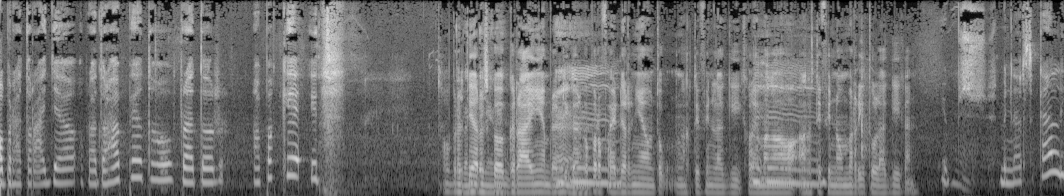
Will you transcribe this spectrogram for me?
operator aja. Operator HP atau operator apa kek? Itu. Oh berarti harus ke gerainya berarti kan ke providernya untuk ngaktifin lagi. Kalau emang mau aktifin nomor itu lagi kan. Yups, benar sekali.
